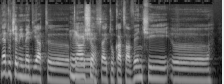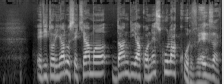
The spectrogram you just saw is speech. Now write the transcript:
Ne ducem imediat uh, pe Așa. site-ul Cațavencii. uh, Editorialul se cheamă Dan Diaconescu la curve. Exact.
